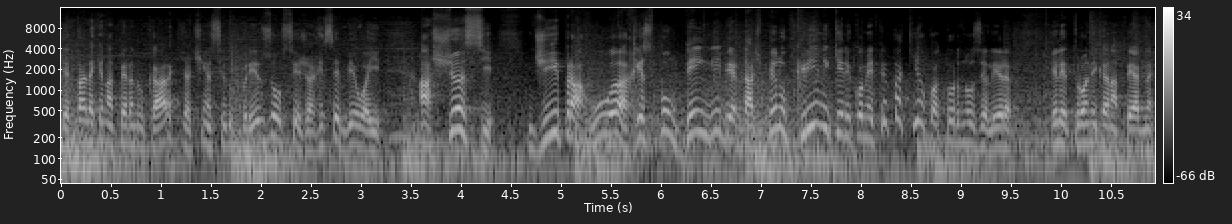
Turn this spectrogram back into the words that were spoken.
Detalhe aqui na perna do cara que já tinha sido preso, ou seja, recebeu aí a chance de ir para a rua responder em liberdade pelo crime que ele cometeu. Está aqui ó, com a tornozeleira eletrônica na perna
